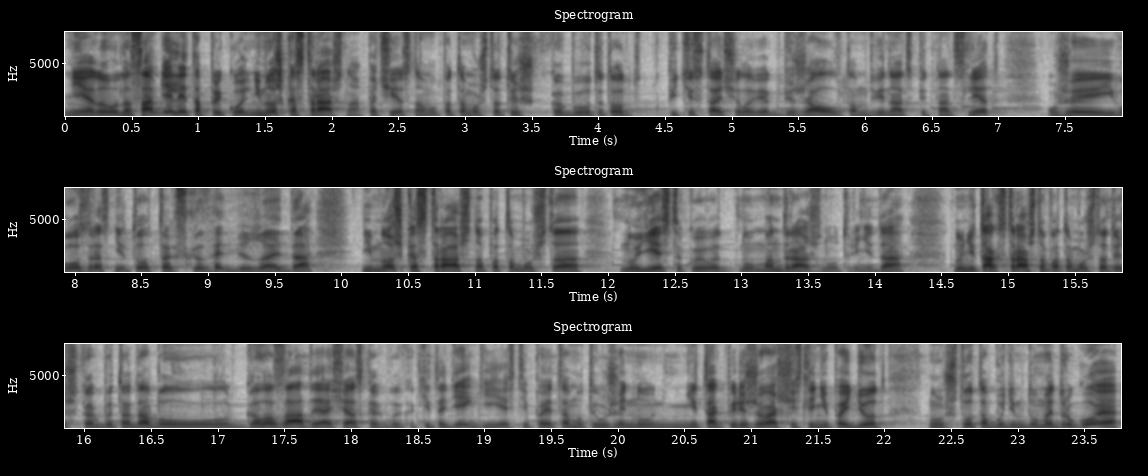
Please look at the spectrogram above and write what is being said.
Не, ну на самом деле это прикольно. Немножко страшно, по-честному, потому что ты ж как бы вот это вот 500 человек бежал там 12-15 лет, уже и возраст не тот, так сказать, бежать, да. Немножко страшно, потому что, ну, есть такой вот, ну, мандраж внутренний, да. Ну, не так страшно, потому что ты же как бы тогда был голозадый, а сейчас как бы какие-то деньги есть, и поэтому ты уже, ну, не так переживаешь, если не пойдет, ну, что-то будем думать другое.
